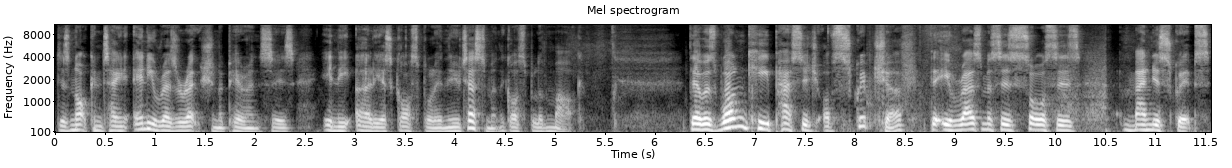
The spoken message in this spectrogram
does not contain any resurrection appearances in the earliest Gospel in the New Testament, the Gospel of Mark. There was one key passage of scripture that Erasmus's sources manuscripts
